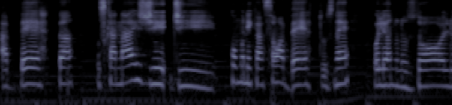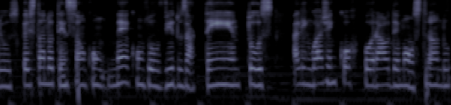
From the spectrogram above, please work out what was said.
aberta, os canais de, de comunicação abertos, né? Olhando nos olhos, prestando atenção com, né, com os ouvidos atentos, a linguagem corporal demonstrando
